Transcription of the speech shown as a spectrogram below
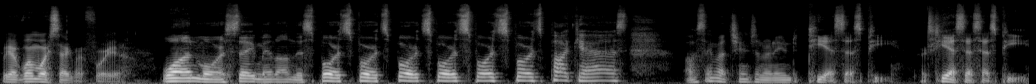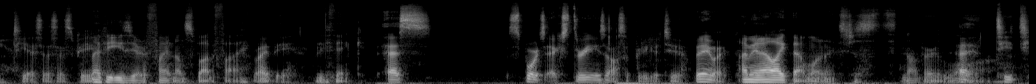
we have one more segment for you. One more segment on this sports, sports, sports, sports, sports, sports podcast. I was thinking about changing our name to TSSP or TSSSP. TSSSP Might be easier to find on Spotify. might be. What do you think? S Sports X3 is also pretty good too. But anyway, I mean, I like that one. It's just not very long. uh, TT,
